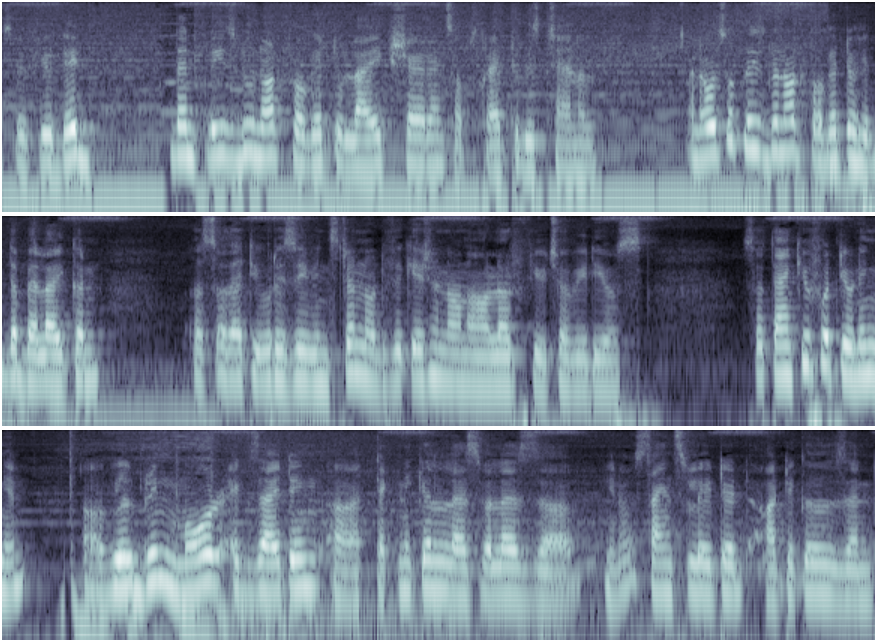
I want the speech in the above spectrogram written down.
So if you did then please do not forget to like share and subscribe to this channel. And also please do not forget to hit the bell icon uh, so that you receive instant notification on all our future videos. So thank you for tuning in. Uh, we'll bring more exciting uh, technical as well as uh, you know science related articles and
